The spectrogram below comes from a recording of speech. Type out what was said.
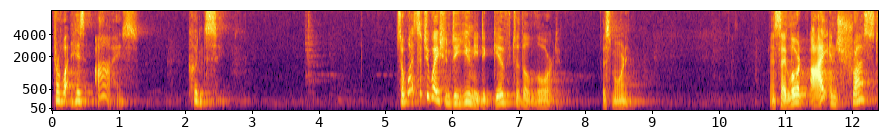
for what his eyes couldn't see. So, what situation do you need to give to the Lord this morning? And say, Lord, I entrust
